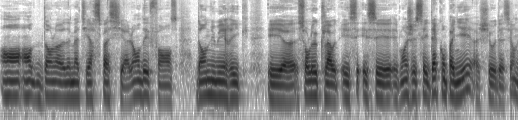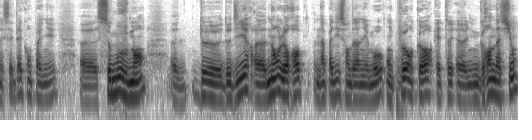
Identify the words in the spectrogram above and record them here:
en, dans la matière spatiale, en défense, dans le numérique et euh, sur le cloud. Et, et, moi, j'essaye d'accompagner, chez Audacia, on essaie d'accompagner euh, ce mouvement euh, de, de, dire non, l'Europe n'a pas dit son dernier mot, on peut encore être une grande nation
